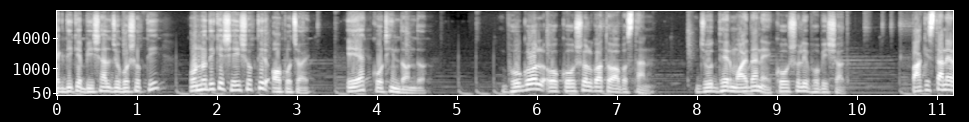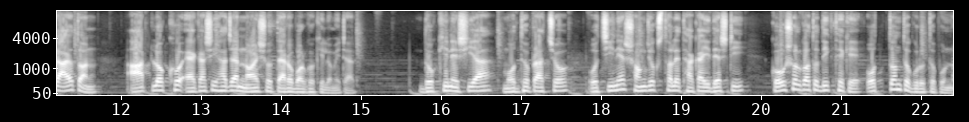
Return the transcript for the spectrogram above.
একদিকে বিশাল যুবশক্তি, অন্যদিকে সেই শক্তির অপচয়। এ এক কঠিন দ্বন্দ্ব। ভূগোল ও কৌশলগত অবস্থান। যুদ্ধের ময়দানে কৌশলী ভবিষ্যৎ। পাকিস্তানের আয়তন আট লক্ষ একাশি হাজার নয়শো তেরো বর্গ কিলোমিটার। দক্ষিণ এশিয়া, মধ্যপ্রাচ্য ও চীনের সংযোগস্থলে থাকা এই দেশটি কৌশলগত দিক থেকে অত্যন্ত গুরুত্বপূর্ণ।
